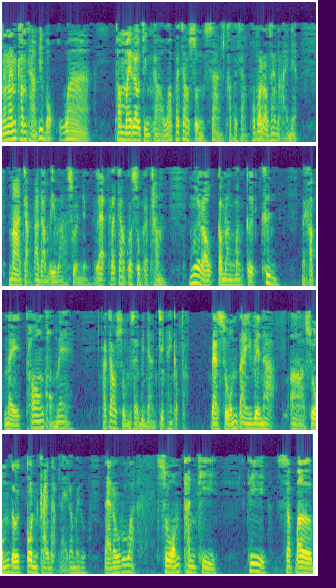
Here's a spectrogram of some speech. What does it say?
ดังนั้นคำถามที่บอกว่าทำไมเราจึงกล่าวว่าพระเจ้าทรงสร้างข้าพเจ้า เพราะว่าเราทั้งหลายเนี่ย มาจากอาดัมเอวาส่วนหนึ่ง และพระเจ้าก็ทรงกระทำ เมื่อเรากำลังบังเกิดขึ้นนะครับ ในท้องของแม่ พระเจ้าสวมใส่วิญญาณจิตให้กับเราแต่สวมในเวลาสวมโดยกลไกแบบไหนเราไม่รู้ แต่เรารู้ว่าสวมทันทีที่สเปิร์ม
